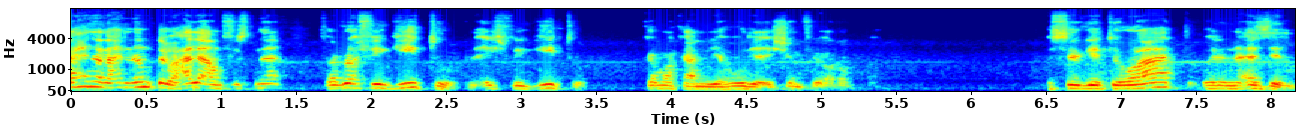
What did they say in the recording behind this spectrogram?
إحنا راح ننطوي على أنفسنا فنروح في جيتو نعيش في جيتو كما كان اليهود يعيشون في أوروبا. السرقيتوات وننعزل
